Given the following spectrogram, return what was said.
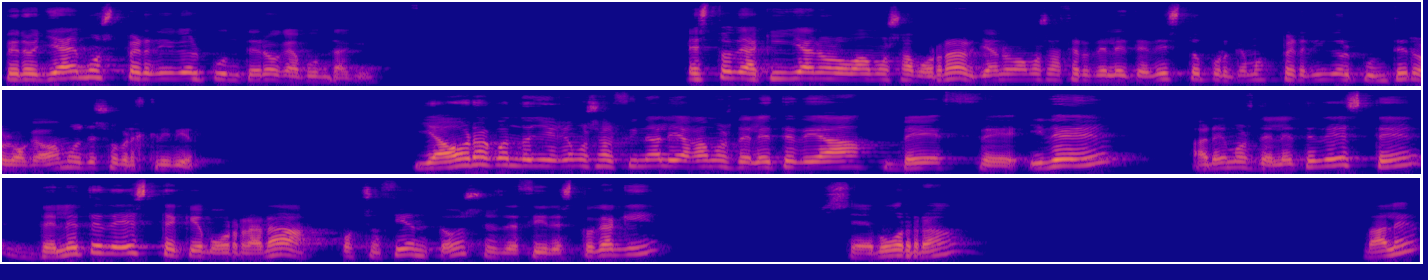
pero ya hemos perdido el puntero que apunta aquí. Esto de aquí ya no lo vamos a borrar, ya no vamos a hacer delete de esto porque hemos perdido el puntero, lo acabamos de sobreescribir. Y ahora cuando lleguemos al final y hagamos delete de A, B, C y D, haremos delete de este, delete de este que borrará 800, es decir, esto de aquí, se borra, ¿vale?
